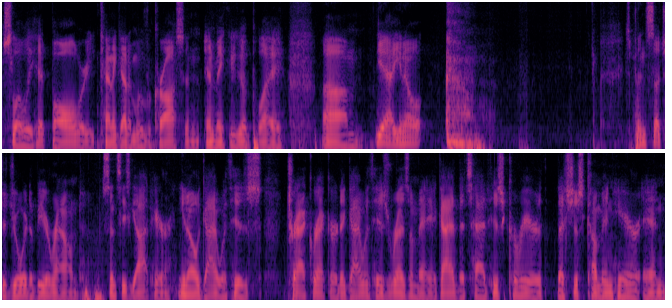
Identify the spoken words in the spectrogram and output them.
slowly hit ball where he kind of got to move across and, and make a good play. Um, yeah, you know, it's been such a joy to be around since he's got here. You know, a guy with his track record, a guy with his resume, a guy that's had his career that's just come in here and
